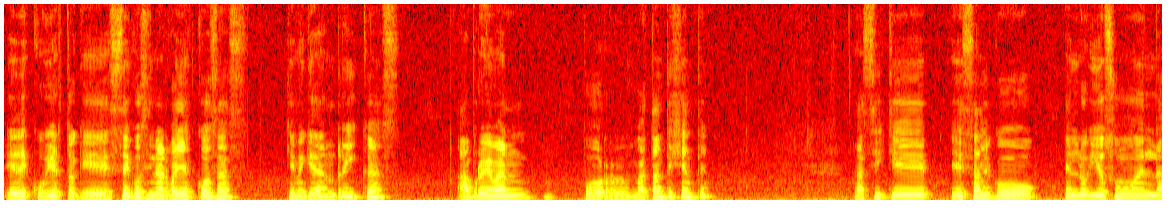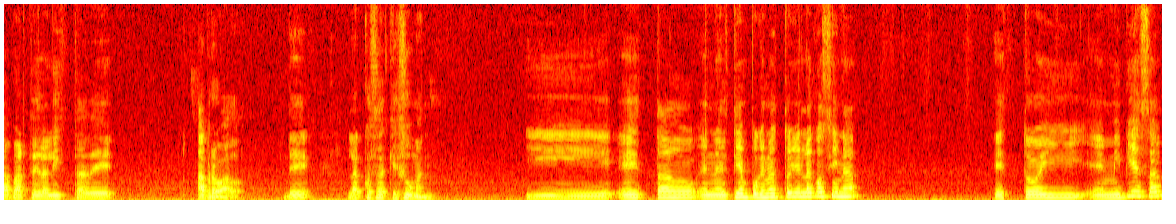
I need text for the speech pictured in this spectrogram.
He descubierto que sé cocinar varias cosas que me quedan ricas, aprueban por bastante gente. Así que es algo en lo que yo sumo en la parte de la lista de aprobado, de las cosas que suman. Y he estado en el tiempo que no estoy en la cocina, estoy en mi pieza,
